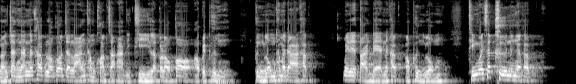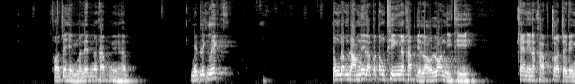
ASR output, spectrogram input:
หลังจากนั้นนะครับ เราก็จะล้างทำความสะอาดอีกที แล้วก็เราก็เอาไปผึ่งผึ่งลมธรรมดาครับ ไม่ได้ตากแดดนะครับ เอาผึ่งลม ทิ้งไว้สักคืนหนึ่งครับพอจะเห็นเมล็ดนะครับนี่ครับ เม็ดเล็ก ๆ ตรงดำๆนี่เราก็ต้องทิ้งนะครับ เดี๋ยวเราล่อนอีกที แค่นี้แหละครับ ก็จะเป็น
